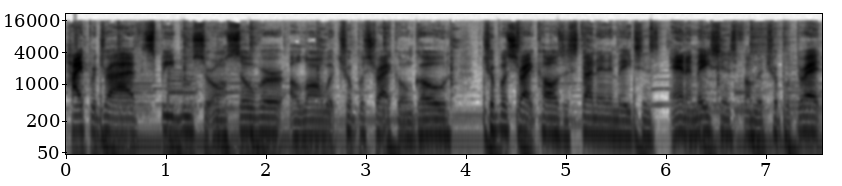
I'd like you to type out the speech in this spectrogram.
Hyperdrive Speed Booster on silver, along with Triple Strike on gold. Triple Strike causes stun animations, animations from the triple threat.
